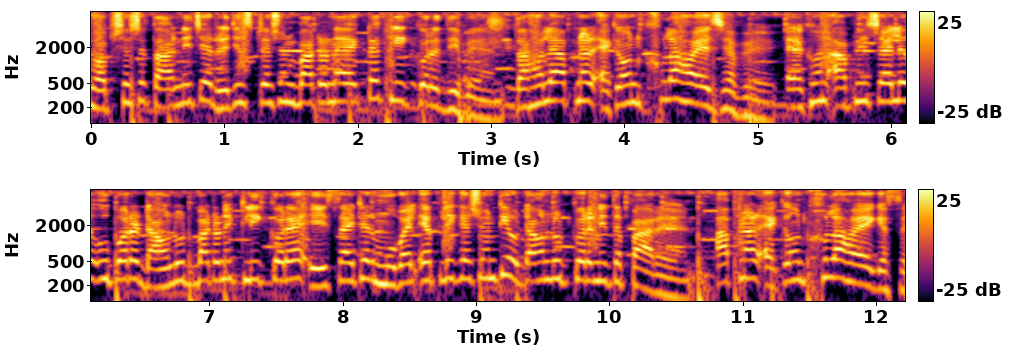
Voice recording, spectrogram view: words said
সবশেষে তার নিচে রেজিস্ট্রেশন বাটনে একটা ক্লিক করে দিবেন। তাহলে আপনার অ্যাকাউন্ট খোলা হয়ে যাবে। এখন আপনি চাইলে উপরে ডাউনলোড বাটনে ক্লিক করে এই সাইটের মোবাইল অ্যাপ্লিকেশনটিও ডাউনলোড করে নিতে পারেন। আপনার অ্যাকাউন্ট খোলা হয়ে গেছে।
